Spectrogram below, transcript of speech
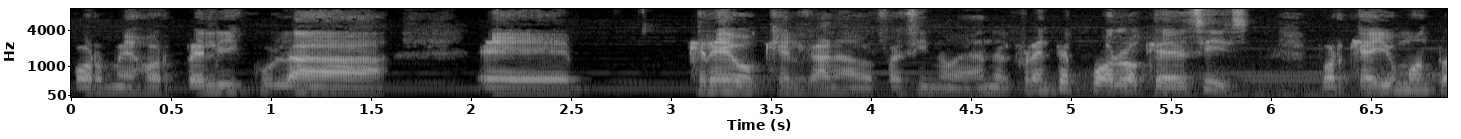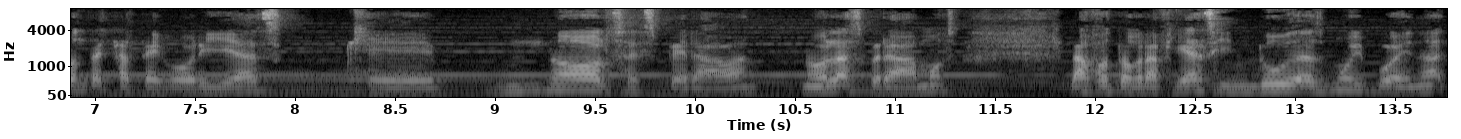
por mejor película, eh, creo que el ganador fue Sin en el frente, por lo que decís, porque hay un montón de categorías que no se esperaban, no la esperábamos. La fotografía sin duda es muy buena.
